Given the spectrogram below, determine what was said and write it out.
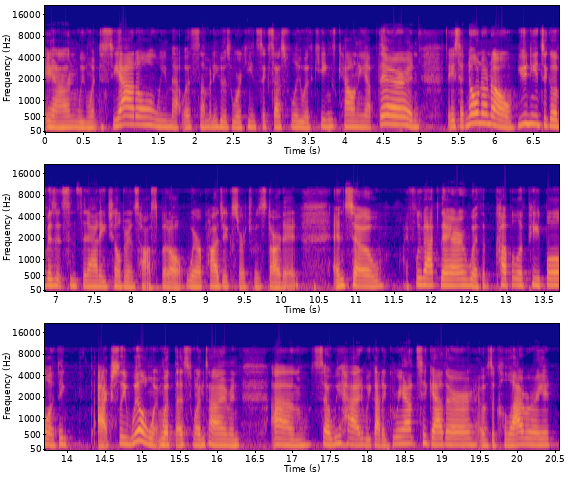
And we went to Seattle. We met with somebody who's working successfully with Kings County up there, and they said, "No, no, no! You need to go visit Cincinnati Children's Hospital, where Project Search was started." And so I flew back there with a couple of people. I think actually Will went with us one time, and um, so we had we got a grant together. It was a collaborate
